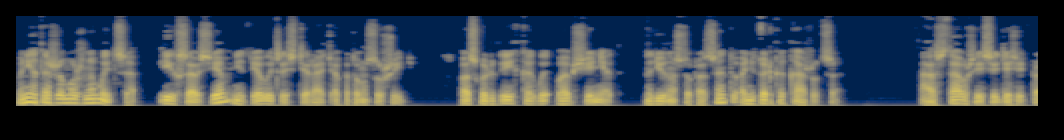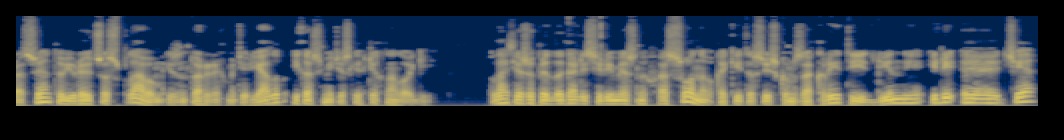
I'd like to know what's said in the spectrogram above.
В них даже можно мыться. Их совсем не требуется стирать, а потом сушить. Поскольку их как бы вообще нет. На 90% они только кажутся а оставшиеся 10% являются сплавом из натуральных материалов и космических технологий. Платья же предлагались или местных фасонов, какие-то слишком закрытые длинные, или э, те,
